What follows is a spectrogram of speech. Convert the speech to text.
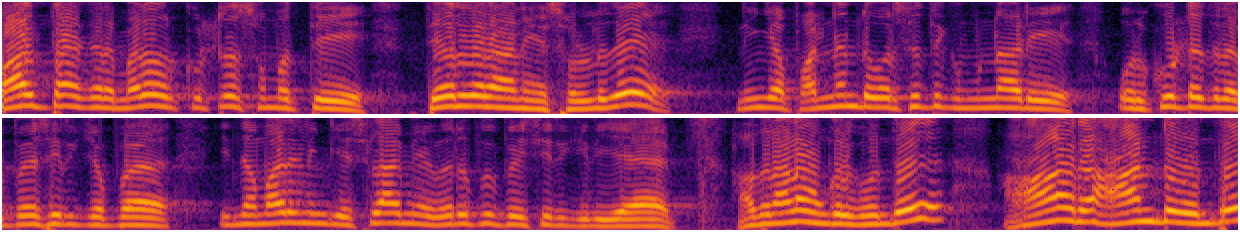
பால் தாக்கிற மேலே ஒரு குற்றம் சுமத்தி தேர்தல் ஆணையம் சொல்லுது. நீங்கள் பன்னெண்டு வருஷத்துக்கு முன்னாடி ஒரு கூட்டத்தில் பேசியிருக்கப்ப இந்த மாதிரி நீங்கள் இஸ்லாமிய வெறுப்பு பேசியிருக்கிறீங்க. அதனால் உங்களுக்கு வந்து ஆறு ஆண்டு வந்து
